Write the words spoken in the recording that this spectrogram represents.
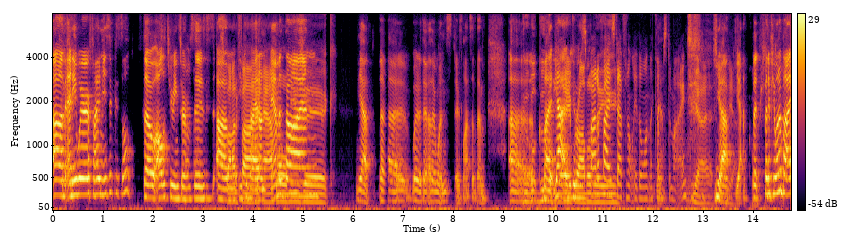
um, anywhere fine music is sold. So all the streaming services. Um, Spotify, you can buy it on Apple Amazon. Music. Yeah. Uh, what are the other ones? There's lots of them. Uh, Google- Google but yeah, Play you can, probably. Spotify is definitely the one that comes to mind. Yeah, yeah, yeah. of But but if you want to buy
